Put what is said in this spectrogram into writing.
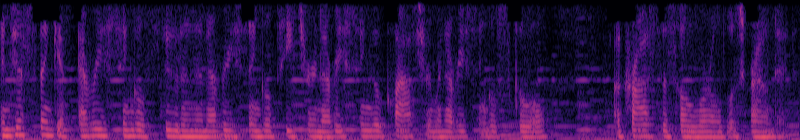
And just think if every single student and every single teacher and every single classroom and every single school across this whole world was grounded.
